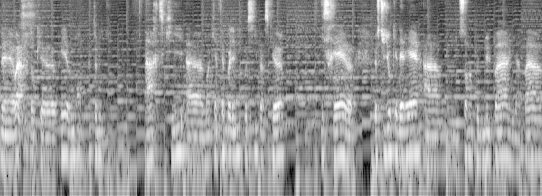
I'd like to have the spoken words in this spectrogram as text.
Mais voilà, donc euh, brièvement, Atomic Art qui, euh, moi, qui a fait polémique aussi parce que il serait euh, le studio qui est derrière a- on sort un peu de nulle part. Il n'a pas,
